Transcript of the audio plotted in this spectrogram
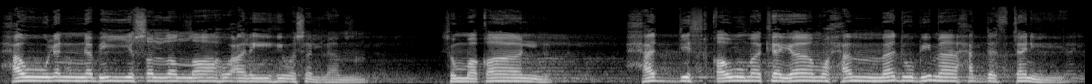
حول النبي صلى الله عليه وسلم. ثم قال حدث قومك يا محمد بما حدثتني.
